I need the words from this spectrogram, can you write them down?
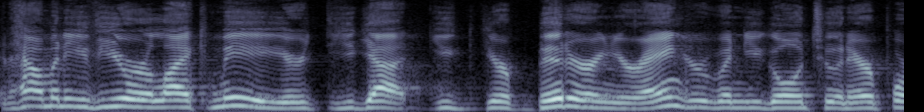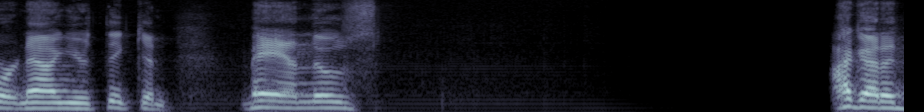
And how many of you are like me you're you got you, you're bitter and you're angry when you go into an airport now and you're thinking man those I gotta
